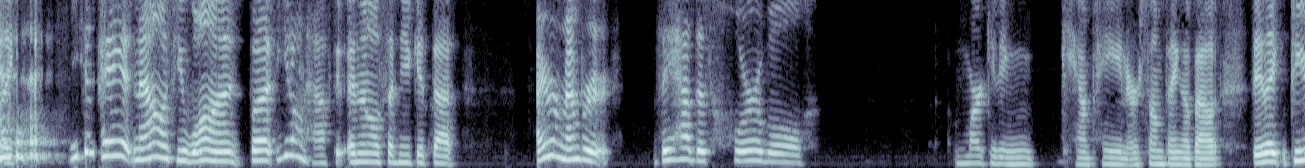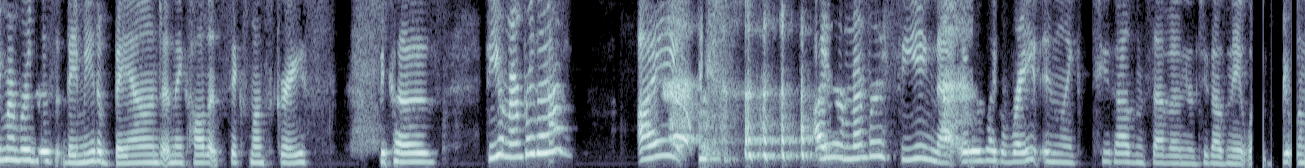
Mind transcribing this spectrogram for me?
like you can pay it now if you want but you don't have to. And then all of a sudden you get that i remember they had this horrible marketing campaign or something about they like do you remember this? They made a band and they called it six months grace because do you remember that? I i remember seeing that. It was like right in like 2007 or 2008 right when,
